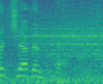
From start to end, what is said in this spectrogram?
Jevin Peck.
